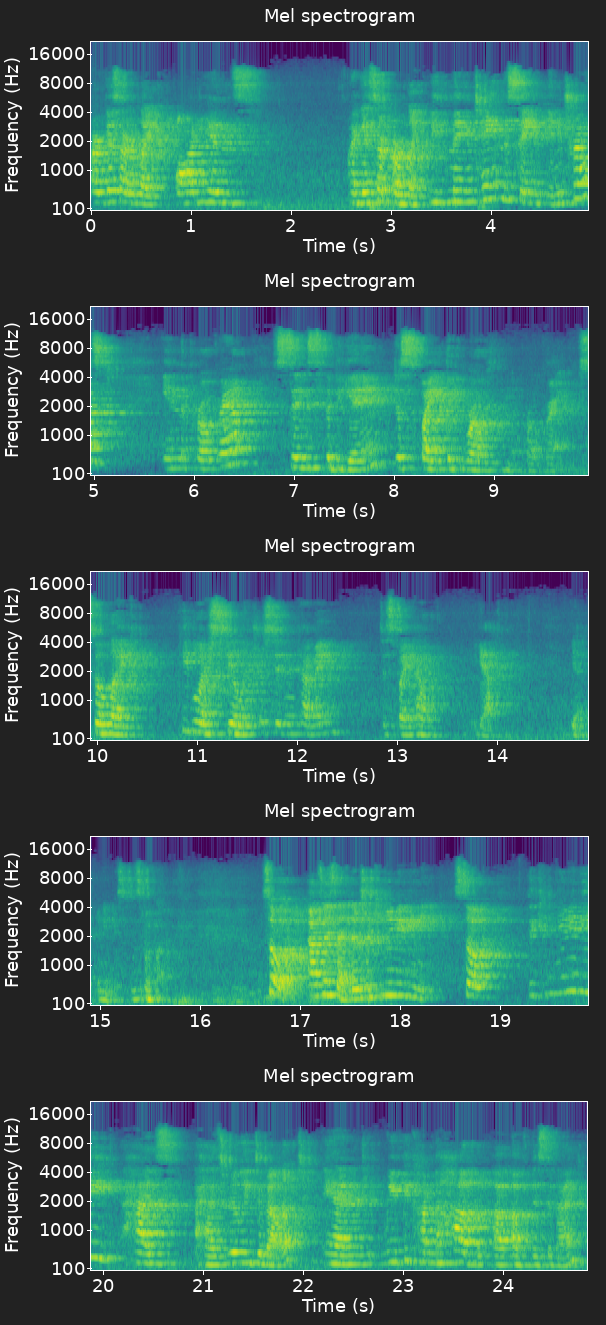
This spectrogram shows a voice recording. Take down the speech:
our, I guess our like audience, I guess are, are like, we've maintained the same interest in the program since the beginning, despite the growth in the program. So like, people are still interested in coming, despite how, yeah. Yeah, anyways, let's move on. So, as I said, there's a community need. So, the community has, has really developed, and we've become the hub of, of this event.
